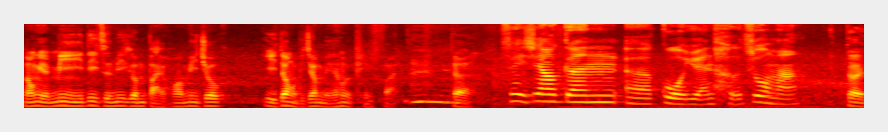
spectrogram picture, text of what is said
龙眼蜜、荔枝蜜跟百花蜜，就移动比较没那么频繁。嗯，对。所以是要跟呃果园合作吗？对。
